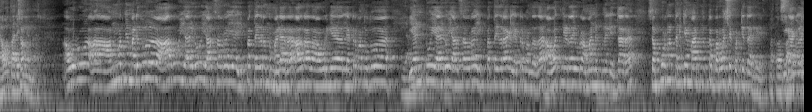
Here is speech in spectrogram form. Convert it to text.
ಯಾವ ತಾರೀಕಿನಿಂದ? ಅವರು ಅನುಮೋದನೆ ಮಾಡಿದ್ದು ಆರು ಎರಡು ಎರಡು ಸಾವಿರ ಇಪ್ಪತ್ತೈದರಂದು ಮಾಡ್ಯಾರ. ಆದ್ರೆ ಅದು ಅವ್ರಿಗೆ ಲೆಟರ್ ಬಂದದ್ದು ಎಂಟು ಎರಡು ಎರಡು ಸಾವಿರ ಇಪ್ಪತ್ತೈದರಾಗ ಲೆಟರ್ ಬಂದದ. ಅವತ್ತು ನೀಡಿದ ಇವರು ಅಮಾನ್ಯತ್ನಲ್ಲಿ ಇದ್ದಾರೆ. ಸಂಪೂರ್ಣ ತನಿಖೆ ಮಾಡಿದಂತ ಭರವಸೆ ಕೊಟ್ಟಿದ್ದಾರೆ ರೀ. ಅವು ಈಗಾಗಲೇ.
